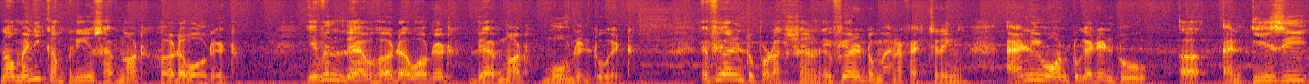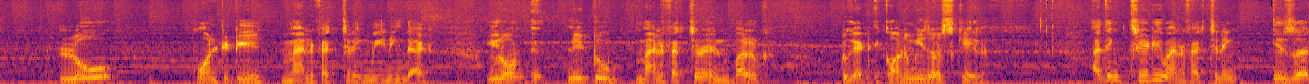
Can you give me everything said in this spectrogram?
now many companies have not heard about it. Even they have heard about it they have not moved into it. If you are into production if you are into manufacturing and you want to get into uh, an easy low quantity manufacturing meaning that you don't uh, need to manufacture in bulk to get economies of scale. I think 3d manufacturing is a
